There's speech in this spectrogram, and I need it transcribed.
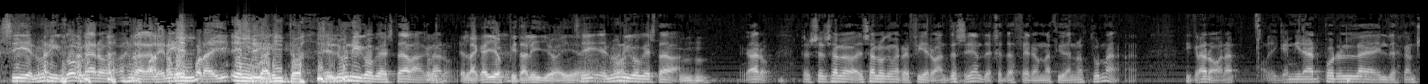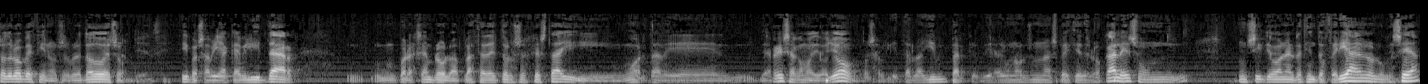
Sí, el único, claro, en la galería. Pasamos por ahí. el Sí, garito. El único que estaba, claro. En la calle Hospitalillo ahí. Sí, el abajo. único que estaba. Claro, pero eso es, a lo, eso es a lo que me refiero. Antes sí, antes Getafe era una ciudad nocturna. Y claro, ahora hay que mirar por el, el descanso de los vecinos, sobre todo eso. Sí, pues habría que habilitar, por ejemplo, la plaza de toros que está ahí muerta de, de risa, como digo yo, pues habilitarlo allí para que hubiera unos- una especie de locales, un, un sitio en el recinto ferial o lo que sea.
